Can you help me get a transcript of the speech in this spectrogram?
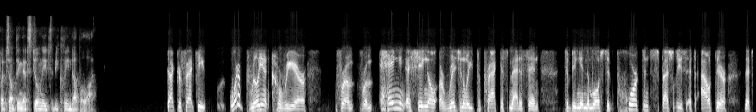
but something that still needs to be cleaned up a lot. Dr. Fethke, what a brilliant career from from hanging a shingle originally to practice medicine to being in the most important specialties that's out there that's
